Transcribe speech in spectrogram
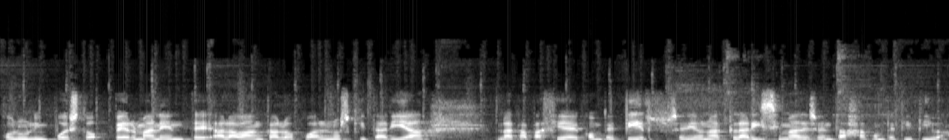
con un impuesto permanente a la banca, lo cual nos quitaría la capacidad de competir, sería una clarísima desventaja competitiva.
